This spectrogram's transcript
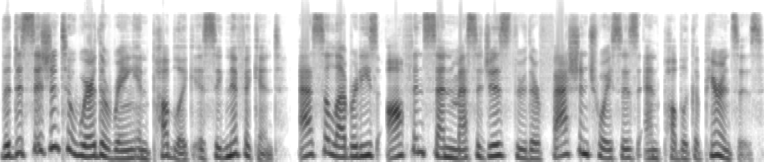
The decision to wear the ring in public is significant, as celebrities often send messages through their fashion choices and public appearances.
